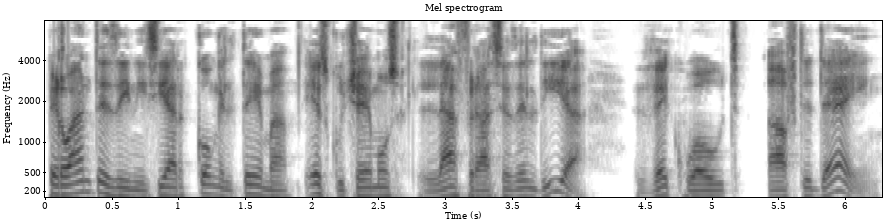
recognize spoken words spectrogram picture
Pero antes de iniciar con el tema, escuchemos la frase del día, the quote of the day.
